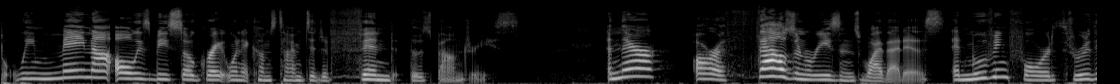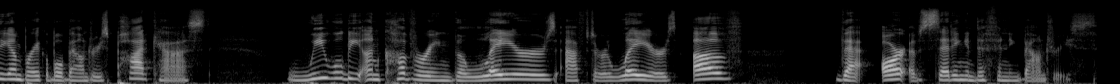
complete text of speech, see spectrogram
but we may not always be so great when it comes time to defend those boundaries. And there are a thousand reasons why that is. And moving forward through the Unbreakable Boundaries podcast, we will be uncovering the layers after layers of that art of setting and defending boundaries.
